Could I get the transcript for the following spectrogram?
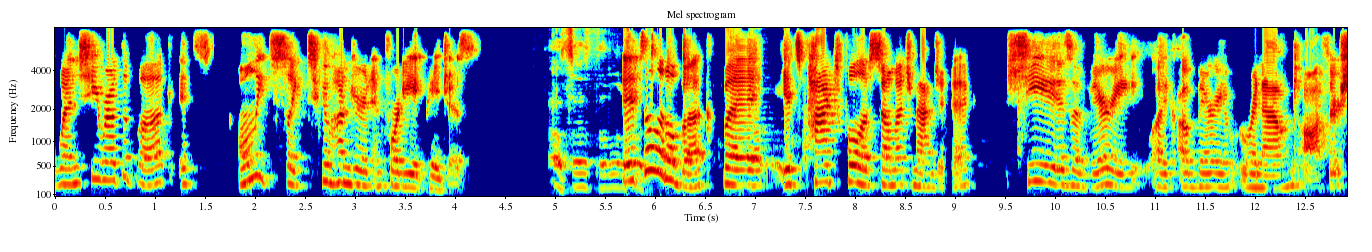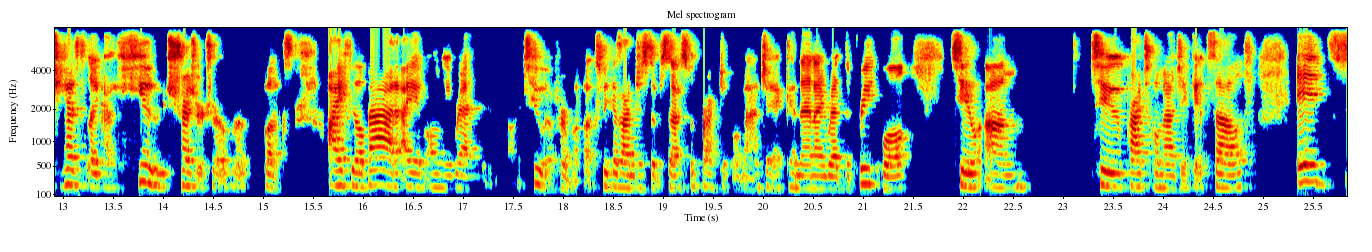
when she wrote the book, it's only like 248 pages. Oh, so it's a little. It's a little book, but it's packed full of so much magic. She is a very like a very renowned author. She has like a huge treasure trove of books. I feel bad. I have only read two of her books because I'm just obsessed with practical magic. And then I read the prequel to um to practical magic itself. It's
